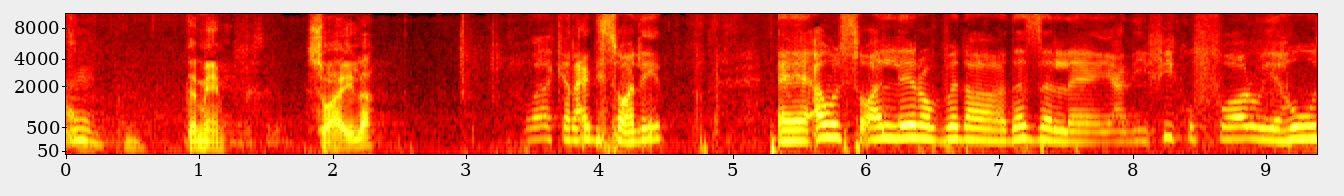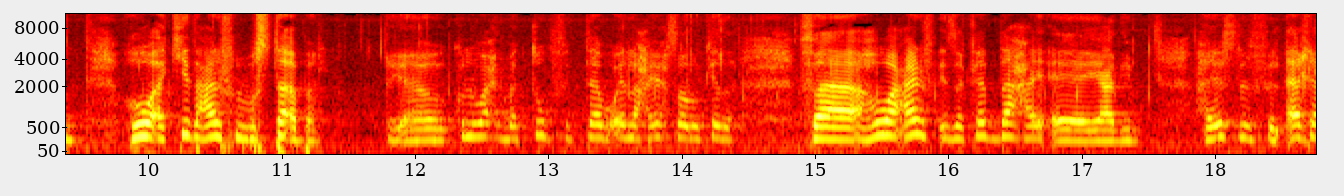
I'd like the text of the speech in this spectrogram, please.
عموما. تمام. سهيلة؟ وكان عندي سؤالين. آه، أول سؤال ليه ربنا نزل آه، يعني في كفار ويهود؟ هو أكيد عارف المستقبل. يعني كل واحد مكتوب في كتابه إيه اللي هيحصل وكده. فهو عارف إذا كان ده حي... آه، يعني هيسلم في الآخر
